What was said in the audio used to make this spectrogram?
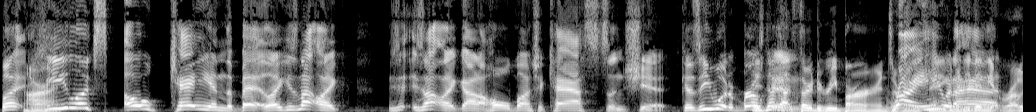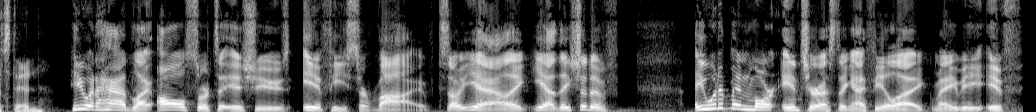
But right. he looks okay in the bed. Like he's not like he's not like got a whole bunch of casts and shit. Because he would have broken. He's not got third degree burns or Right, he would've he didn't get roasted. he would have had like all sorts of issues if he survived. So yeah, like yeah, they should have. It would have been more interesting. I feel like maybe if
